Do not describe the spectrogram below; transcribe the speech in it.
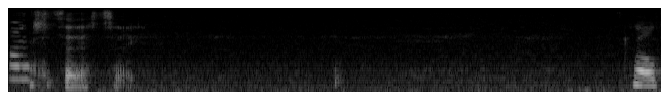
and 30 Well.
